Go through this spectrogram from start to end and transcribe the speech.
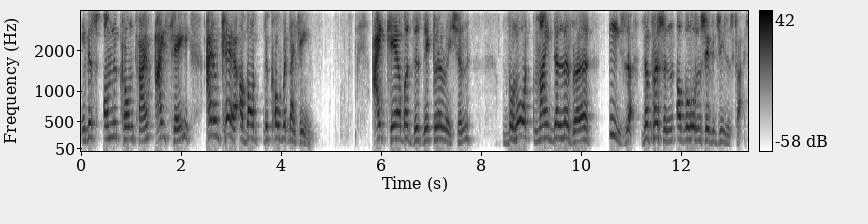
in this Omicron time, I say, I don't care about the COVID 19. I care about this declaration. The Lord, my deliverer, is the person of the Lord and Savior Jesus Christ.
